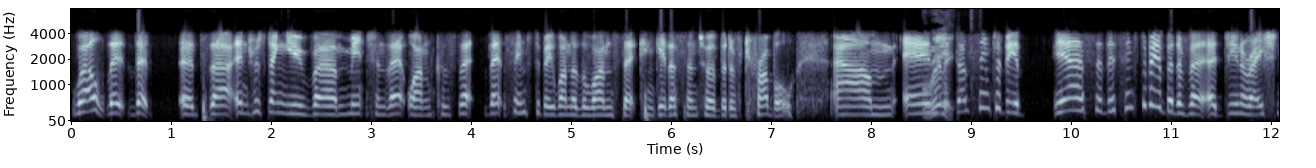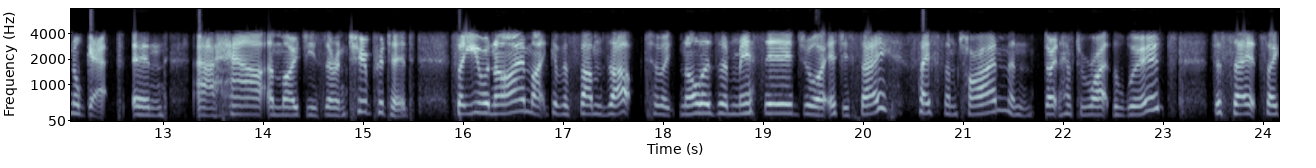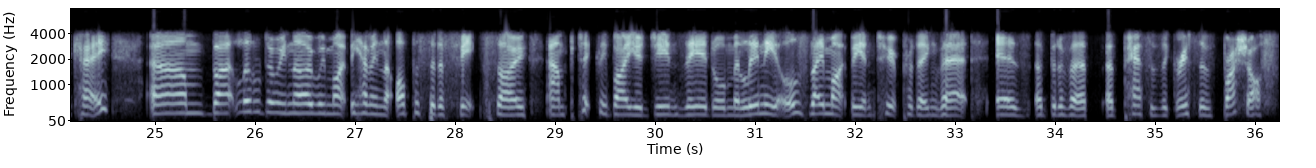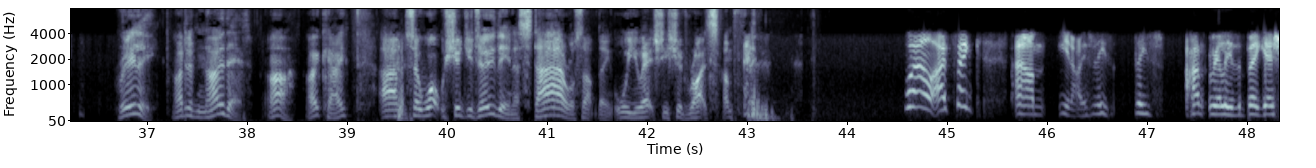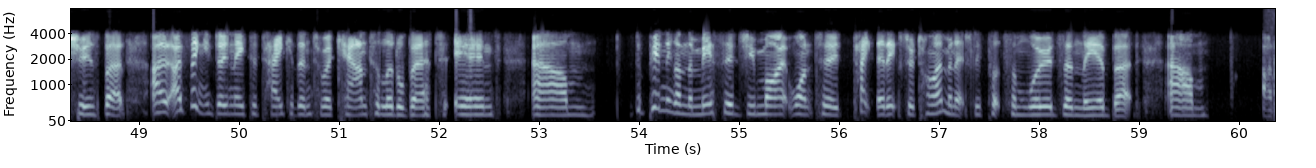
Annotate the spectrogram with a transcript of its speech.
Well, that that it's uh, interesting you've uh, mentioned that one because that that seems to be one of the ones that can get us into a bit of trouble. Um, and Oh, really? it does seem to be a yeah, so there seems to be a bit of a, a generational gap in uh, how emojis are interpreted. So you and I might give a thumbs up to acknowledge a message, or as you say, save some time and don't have to write the words. Just say it's okay. Um, but little do we know, we might be having the opposite effect. So, um, particularly by your Gen Z or millennials, they might be interpreting that as a bit of a, a passive aggressive brush off. Really? I didn't know that. Ah, okay. Um, so what should you do then? A star or something? Or you actually should write something? Well, I think um, you know these these aren't really the big issues, but I, I think you do need to take it into account a little bit, and um, depending on the message, you might want to take that extra time and actually put some words in there. But um, I don't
